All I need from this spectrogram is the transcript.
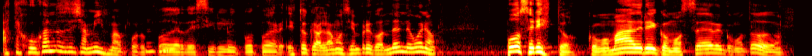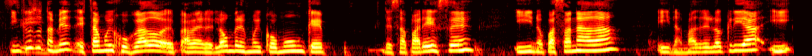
hasta juzgándose ella misma por poder decirlo y por poder. Esto que hablamos siempre con Dende, bueno, puedo ser esto, como madre, como ser, como todo. Incluso también está muy juzgado, eh, a ver, el hombre es muy común que desaparece y no pasa nada y la madre lo cría y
